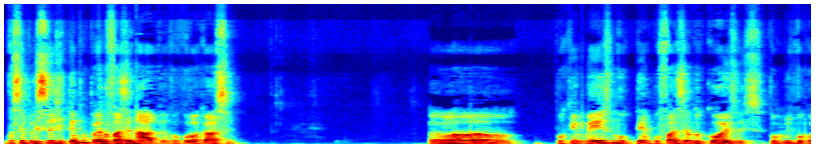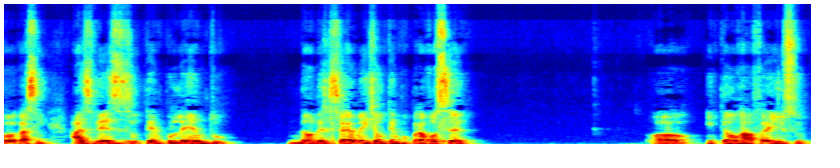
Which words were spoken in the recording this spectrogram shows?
você precisa de tempo para não fazer nada, vou colocar assim. Uh, porque mesmo o tempo fazendo coisas, vou, vou colocar assim, às vezes o tempo lendo não necessariamente é um tempo para você. Então, Rafa, é isso.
